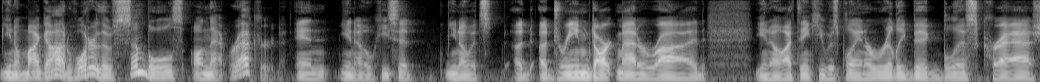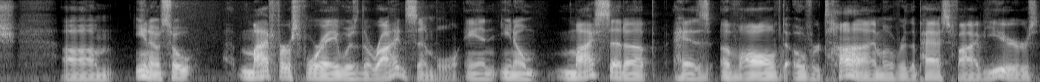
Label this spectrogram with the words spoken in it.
you know, my God, what are those cymbals on that record? And you know, he said, you know, it's a, a Dream Dark Matter ride. You know, I think he was playing a really big Bliss crash. Um, you know, so my first foray was the ride cymbal, And, you know, my setup has evolved over time over the past five years.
